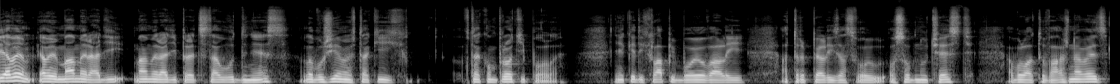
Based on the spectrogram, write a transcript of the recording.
ja viem, ja viem, máme radi, máme radi predstavu dnes, lebo žijeme v, takých, v takom protipole. Niekedy chlapi bojovali a trpeli za svoju osobnú česť a bola to vážna vec.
